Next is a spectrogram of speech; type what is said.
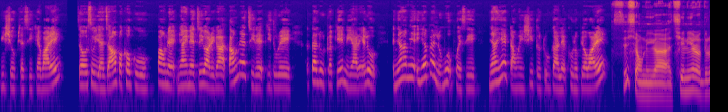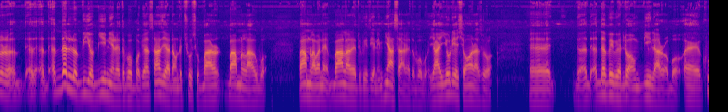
မိရှို့ဖျက်ဆီးခဲ့ပါတယ်။ဇောစုရန်ကြောင့်ပခုတ်ကူပေါက်နဲ့မြိုင်းနယ်ကျေးရွာတွေကတောင်းနဲ့ချီတဲ့ပြည်သူတွေအသက်လူထွက်ပြေးနေရတယ်လို့အညာမြေအရက်ဘက်လူမှုအဖွဲ့အစည်းညာရဲ့တာဝန်ရှိသူတူကလည်းအခုလိုပြောပါတယ်။စစ်ရှောင်းတွေကခြေနေရတော့သူတို့တော့အအအသက်လွတ်ပြီးတော့ပြေးနေရတဲ့သဘောပေါ့ဗျာစားစရာတောင်တချို့ဆိုပါပါမလာဘူးပေါ့ ပါမလာဘဲနဲ့ပါလာတဲ့သူတွေစီကနေမျှစားတဲ့သဘောပေါ့ယာယီရုပ်ရရှောင်းရတာဆိုတော့အဲအသက်ဘေးပဲလွတ်အောင်ပြေးလာတော့ပေါ့အဲခု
